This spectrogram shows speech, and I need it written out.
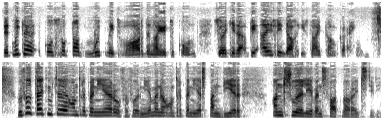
Dit moet 'n konsultant moet met waarde na jou toe kom sodat jy op die einde van die dag iets daai kan kry. Hoeveel tyd moet 'n entrepreneur of 'n voornemende entrepreneur spandeer aan so 'n lewensvatbaarheidstudie?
